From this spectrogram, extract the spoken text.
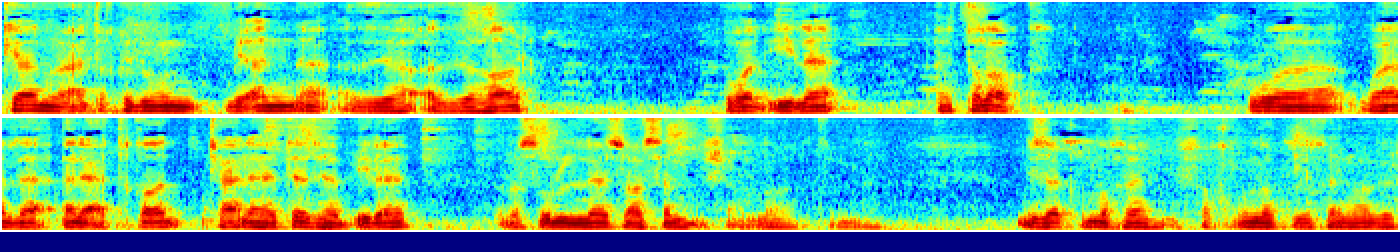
كانوا يعتقدون بأن الظهار والإيلاء طلاق. وهذا الاعتقاد جعلها تذهب إلى رسول الله صلى الله عليه وسلم إن شاء الله جزاكم الله خير وفقكم الله كل خير وبر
